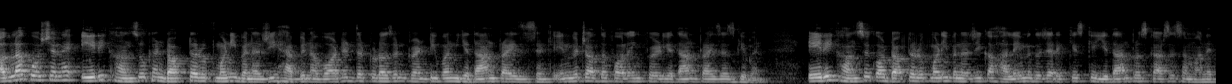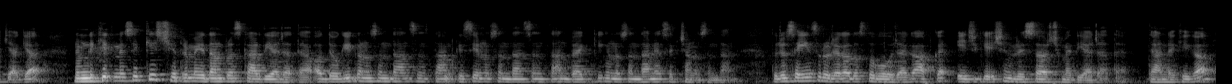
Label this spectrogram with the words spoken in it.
अगला क्वेश्चन है Eric Hanushek and doctor Rukmini Banerjee have been awarded the 2021 Yidan prize recently in which of the following field Yidan prize is given Eric Hanushek और डॉक्टर रुक्मणी बनर्जी का हाल ही में 2021 के यदान पुरस्कार से सम्मानित किया गया। निम्नलिखित में से किस क्षेत्र में यदान पुरस्कार दिया जाता है? औद्योगिक अनुसंधान संस्थान, कृषि अनुसंधान संस्थान, बैंकिंग अनुसंधान या शिक्षा अनुसंधान? तो जो सही आंसर हो जाएगा दोस्तों, वो हो जाएगा आपका एजुकेशन रिसर्च में दिया जाता है। ध्यान रखिएगा।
